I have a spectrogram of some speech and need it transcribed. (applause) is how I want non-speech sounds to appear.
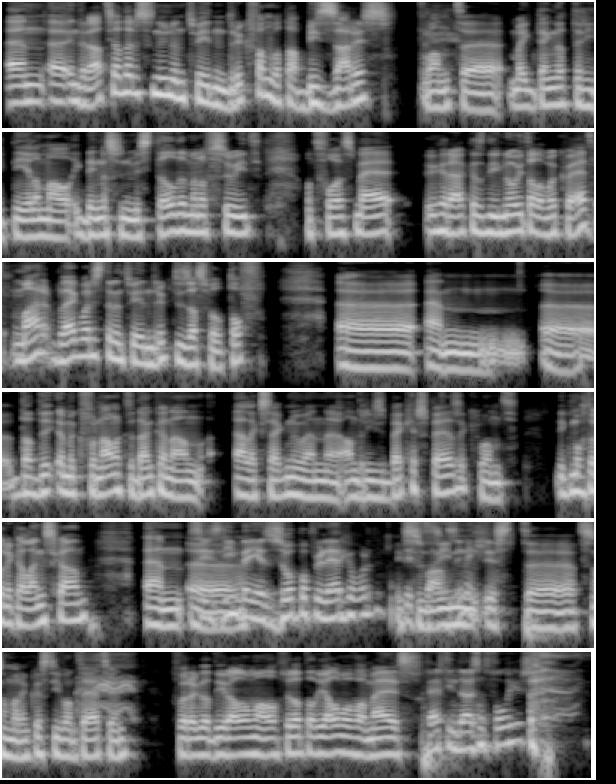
en eh, inderdaad, ja, daar is nu een tweede druk van, wat dat bizar is. Want, eh, maar ik denk dat er niet helemaal... Ik denk dat ze een mistelde hebben of zoiets. Want volgens mij geraken ze die nooit allemaal kwijt. Maar blijkbaar is er een tweede druk, dus dat is wel tof. Eh, en dat heb ik voornamelijk te danken aan Alex Agnew en Andries Becker, spijs ik. Want ik mocht er een keer langs gaan. En, Sindsdien ben je zo populair geworden. Het is sindsdien waanzinnig. is het, eh, het is nog maar een kwestie van tijd, hè. Voordat ik dat hier allemaal... Voordat dat hier allemaal van mij is. 15.000 volgers? (laughs)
